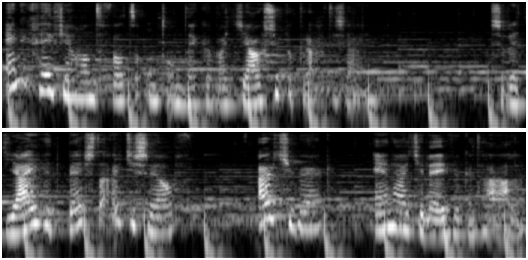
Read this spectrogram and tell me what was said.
En ik geef je handvatten om te ontdekken wat jouw superkrachten zijn. Zodat jij het beste uit jezelf, uit je werk en uit je leven kunt halen.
